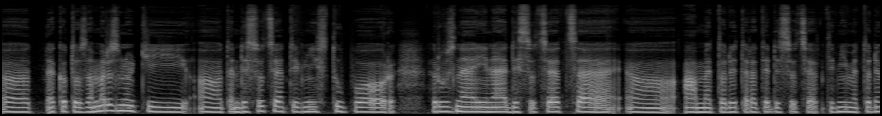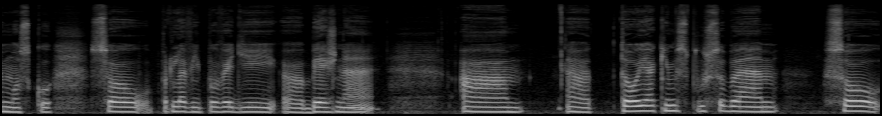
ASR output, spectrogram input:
eh, jako to zamrznutí, ten disociativní stupor, různé jiné disociace eh, a metody, teda ty disociativní metody mozku jsou podle výpovědí běžné. A to, jakým způsobem jsou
